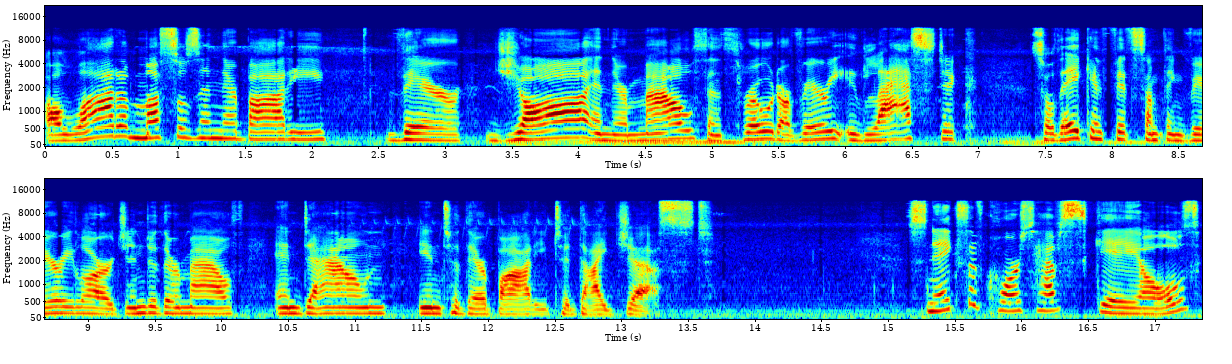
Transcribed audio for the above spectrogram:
a lot of muscles in their body. Their jaw and their mouth and throat are very elastic, so they can fit something very large into their mouth and down into their body to digest. Snakes, of course, have scales,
